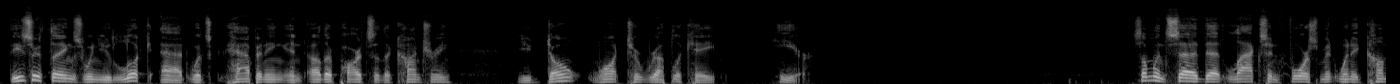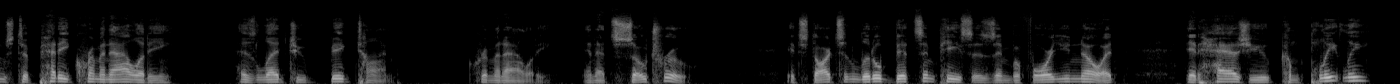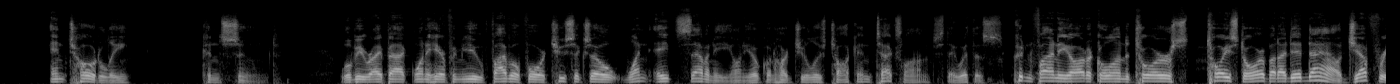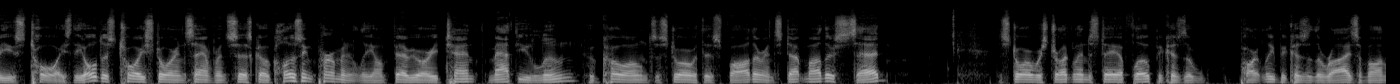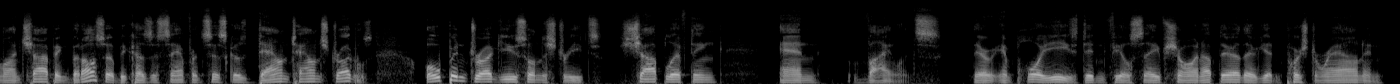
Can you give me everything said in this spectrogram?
These are things when you look at what's happening in other parts of the country, you don't want to replicate here. Someone said that lax enforcement when it comes to petty criminality has led to big time criminality. And that's so true. It starts in little bits and pieces, and before you know it, it has you completely and totally consumed. We'll be right back. Want to hear from you. 504 260 1870 on the Aucoin Hart Jewelers Talk and Text line. Stay with us. Couldn't find the article on the toy store, but I did now. Jeffrey's Toys, the oldest toy store in San Francisco, closing permanently on February 10th. Matthew Luhn, who co owns the store with his father and stepmother, said the store was struggling to stay afloat because of partly because of the rise of online shopping, but also because of San Francisco's downtown struggles open drug use on the streets, shoplifting, and violence. Their employees didn't feel safe showing up there. They were getting pushed around and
